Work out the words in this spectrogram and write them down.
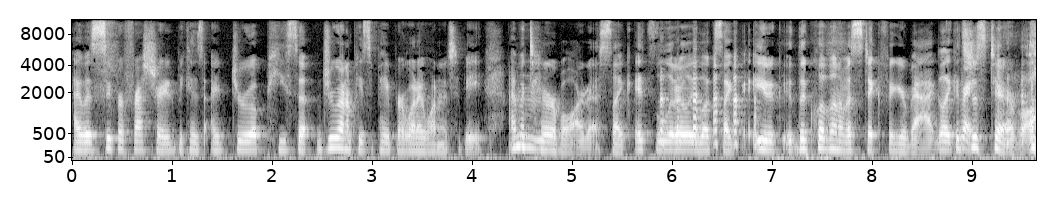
i was super frustrated because i drew a piece of drew on a piece of paper what i wanted to be. I'm a terrible artist. Like it literally looks like you, the equivalent of a stick figure bag. Like it's Right. just terrible.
